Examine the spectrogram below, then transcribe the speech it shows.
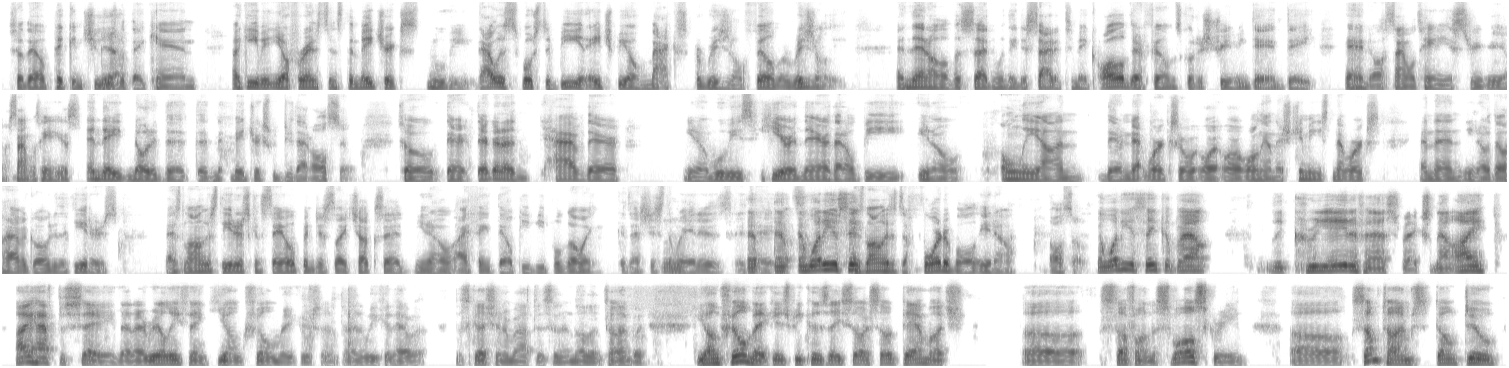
so they'll pick and choose yeah. what they can like even you know for instance the matrix movie that was supposed to be an hbo max original film originally and then all of a sudden when they decided to make all of their films go to streaming day and date and all simultaneous stream you know simultaneous and they noted that the matrix would do that also. So they're they're gonna have their you know movies here and there that'll be you know only on their networks or, or, or only on their streaming networks. And then you know they'll have it go to the theaters as long as theaters can stay open just like chuck said you know i think there'll be people going because that's just the mm. way it is. It's, and, it's, and, what do you think as long as it's affordable you know also. And what do you think about the creative aspects? Now i I have to say that I really think young filmmakers, and, and we could have a discussion about this at another time, but young filmmakers, because they saw so damn much uh, stuff on the small screen, uh, sometimes don't do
